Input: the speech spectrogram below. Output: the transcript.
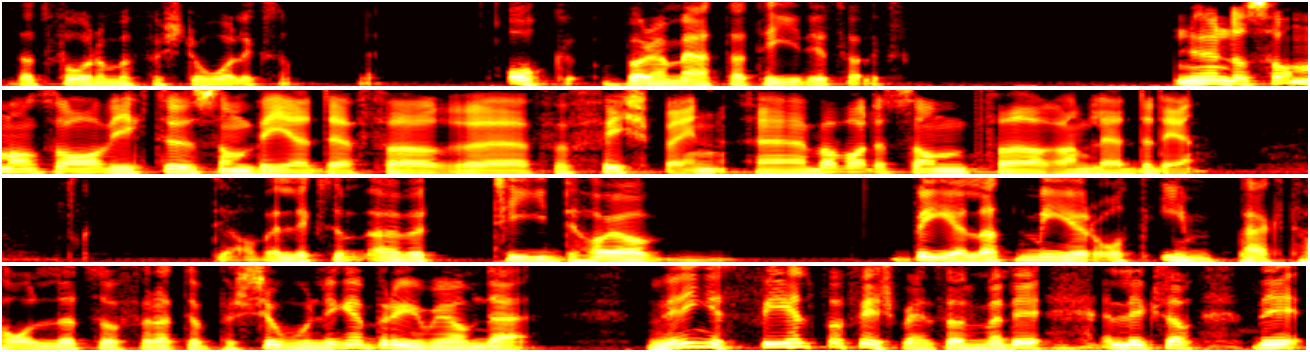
så att få dem att förstå. Liksom, det. Och börja mäta tidigt. Så, liksom. Nu under sommaren så avgick du som vd för, eh, för Fishbane. Eh, vad var det som föranledde det? det har väl liksom över tid har jag velat mer åt impact-hållet så för att jag personligen bryr mig om det. Nu är det inget fel på Fishbane, men det är liksom, det,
